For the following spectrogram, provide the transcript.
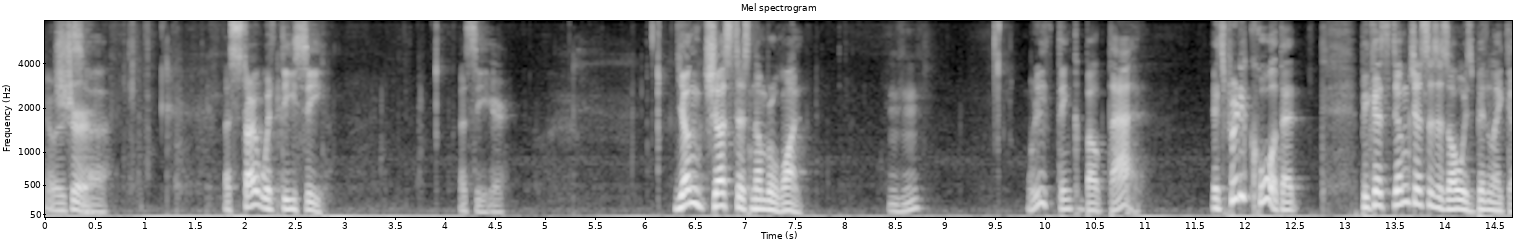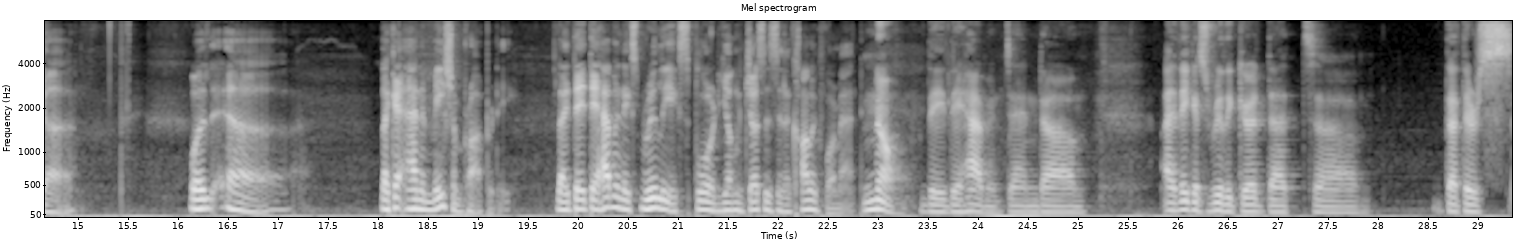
It was, Sure. Uh, let's start with DC. Let's see here. Young Justice number one. Mm-hmm. What do you think about that? It's pretty cool that because Young Justice has always been like a well uh like an animation property. Like they, they haven't ex- really explored Young Justice in a comic format. No, they they haven't, and um, I think it's really good that uh, that there's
